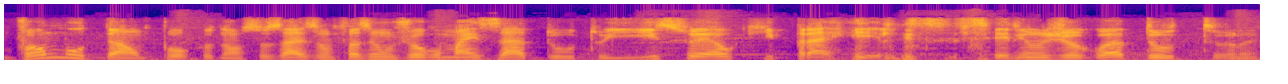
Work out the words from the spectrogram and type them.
vamos mudar um pouco os nossos áreas, vamos fazer um jogo mais adulto. E isso é o que pra eles seria um jogo adulto, né?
